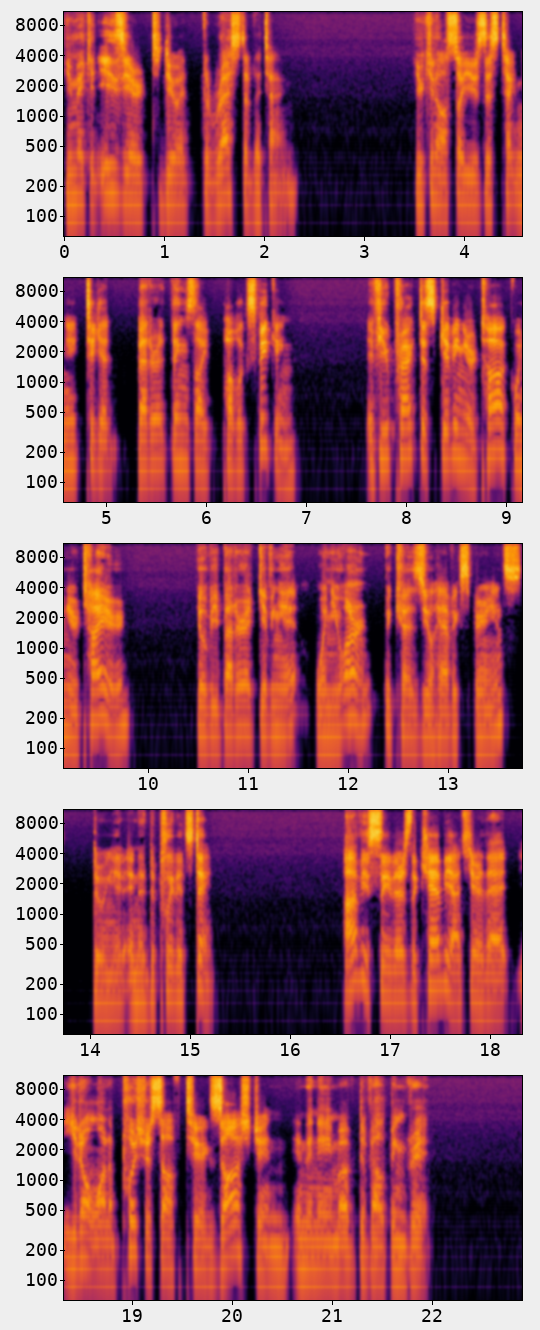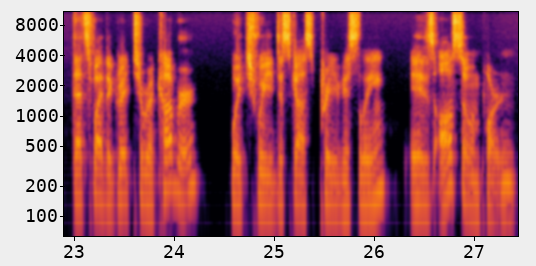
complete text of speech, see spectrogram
you make it easier to do it the rest of the time. You can also use this technique to get better at things like public speaking. If you practice giving your talk when you're tired, you'll be better at giving it when you aren't because you'll have experience doing it in a depleted state. Obviously, there's the caveat here that you don't want to push yourself to exhaustion in the name of developing grit. That's why the grit to recover, which we discussed previously, is also important.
